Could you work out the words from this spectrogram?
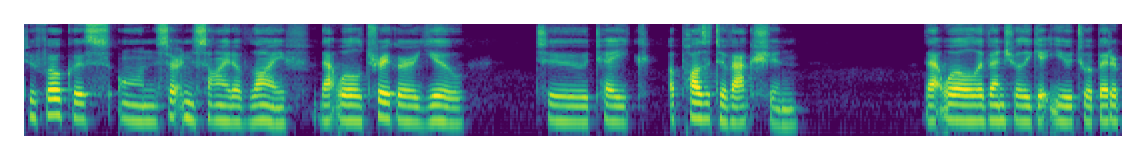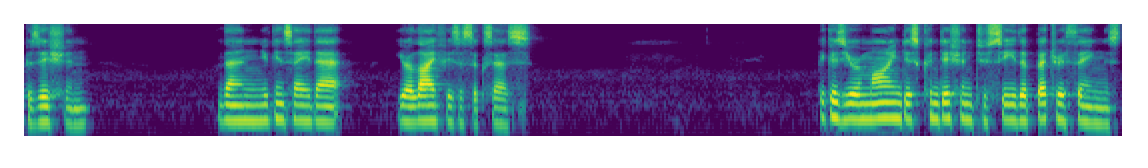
to focus on certain side of life that will trigger you to take a positive action that will eventually get you to a better position, then you can say that your life is a success. Because your mind is conditioned to see the better things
